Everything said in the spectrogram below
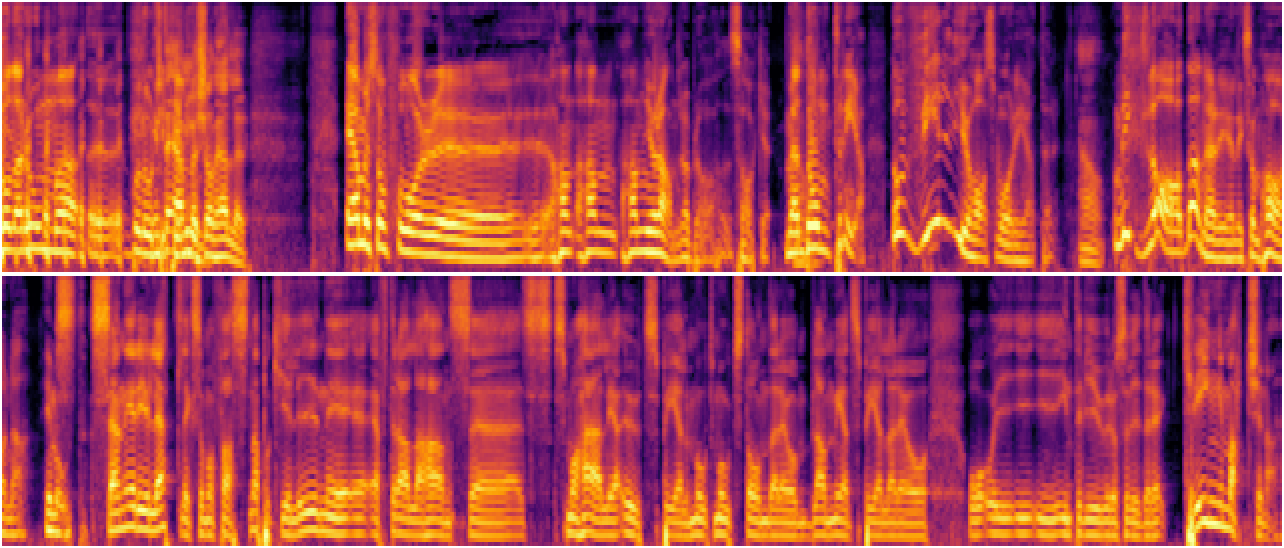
Donnarumma, eh, Bonucci, Inte Emerson heller. Emerson får, eh, han, han, han gör andra bra saker. Men ja. de tre, de vill ju ha svårigheter. Ja. De blir glada när det är liksom hörna emot. Sen är det ju lätt liksom att fastna på Chiellini eh, efter alla hans eh, små härliga utspel mot motståndare och bland medspelare och, och, och i, i, intervjuer och så vidare kring matcherna.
